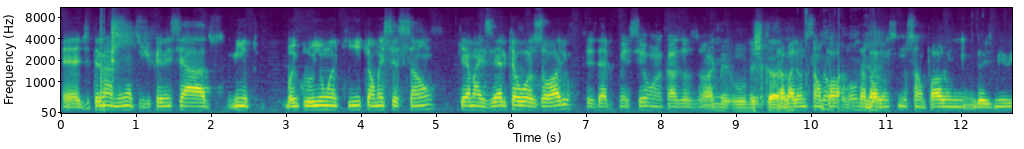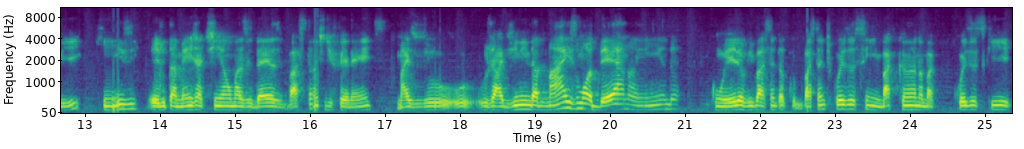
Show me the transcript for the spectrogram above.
é, de treinamentos diferenciados. Minto, vou incluir um aqui que é uma exceção, que é mais velho, que é o Osório. Vocês devem conhecer o Juan Carlos Osório. O mexicano. Trabalhou no São não, Paulo, trabalhou no São Paulo em 2000 15. Ele também já tinha umas ideias bastante diferentes, mas o, o, o Jardim ainda mais moderno ainda. Com ele eu vi bastante, bastante coisa assim, bacana, coisas que,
